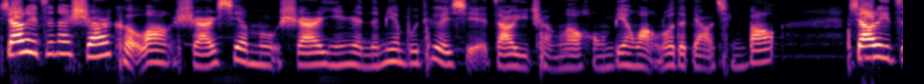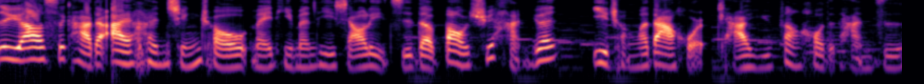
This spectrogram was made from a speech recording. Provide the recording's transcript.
小李子那时而渴望、时而羡慕、时而隐忍的面部特写，早已成了红遍网络的表情包。小李子与奥斯卡的爱恨情仇，媒体们替小李子的抱屈喊冤，亦成了大伙儿茶余饭后的谈资。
